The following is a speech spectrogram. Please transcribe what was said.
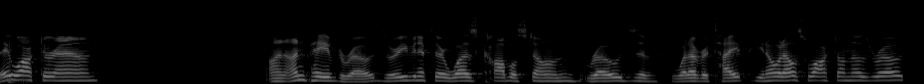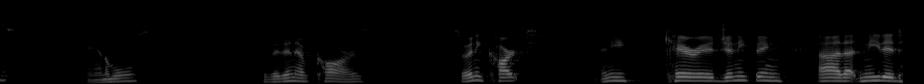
they walked around on unpaved roads, or even if there was cobblestone roads of whatever type, you know what else walked on those roads? Animals, because they didn't have cars. So any cart, any carriage, anything uh, that needed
